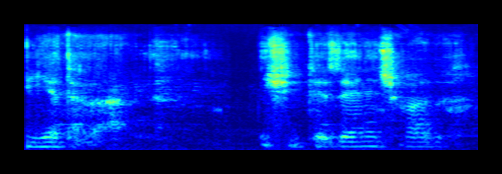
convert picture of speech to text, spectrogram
Yeter abi. İşin tezeğini çıkardık.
